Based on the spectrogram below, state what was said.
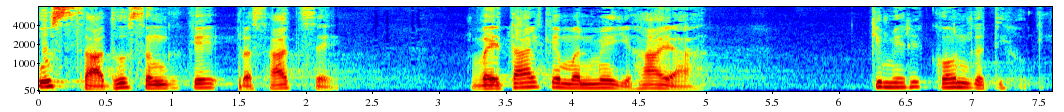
उस साधु संघ के प्रसाद से वैताल के मन में यह आया कि मेरी कौन गति होगी?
